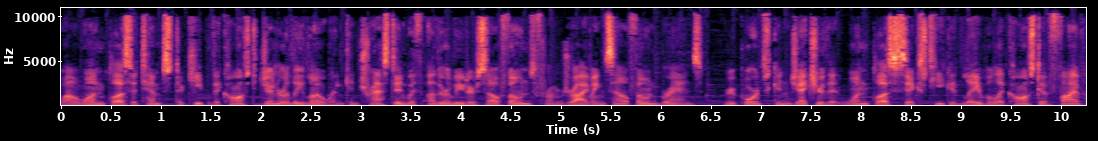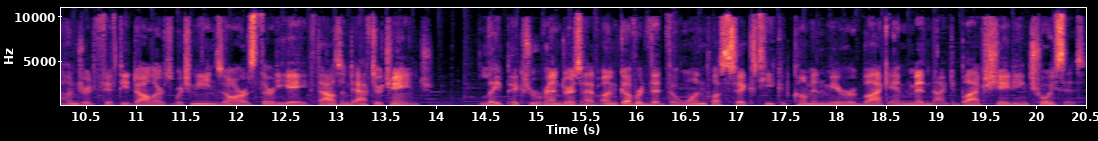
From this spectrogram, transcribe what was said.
while OnePlus attempts to keep the cost generally low when contrasted with other leader cell phones from driving cell phone brands, reports conjecture that OnePlus 6T could label a cost of $550 which means Rs 38,000 after change. Lay picture renders have uncovered that the OnePlus 6T could come in mirror black and midnight black shading choices.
